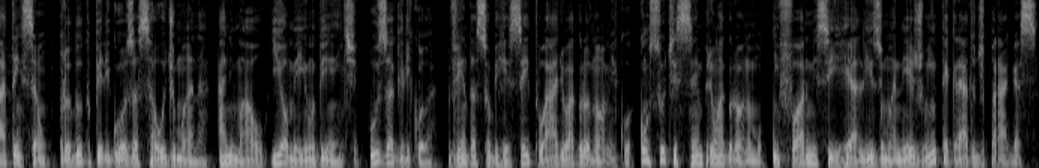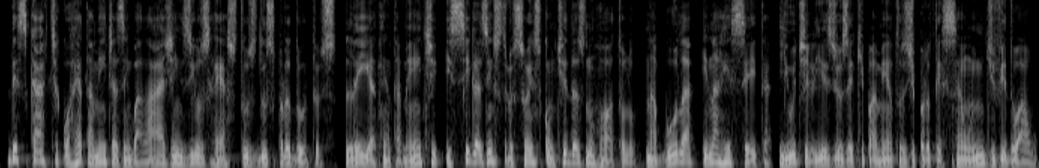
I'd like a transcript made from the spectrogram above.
Atenção! Produto perigoso à saúde humana, animal e ao meio ambiente. Uso agrícola. Venda sob receituário agronômico. Consulte sempre um agrônomo. Informe-se e realize o manejo integrado de pragas. Descarte corretamente as embalagens e os restos dos produtos. Leia atentamente e siga as instruções contidas no rótulo, na bula e na receita. E utilize os equipamentos de proteção individual.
